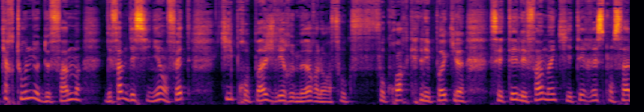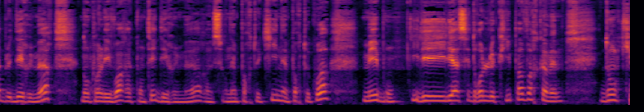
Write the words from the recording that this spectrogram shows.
cartoons de femmes, des femmes dessinées en fait, qui propagent les rumeurs. Alors faut, faut croire qu'à l'époque, c'était les femmes hein, qui étaient responsables des rumeurs. Donc on les voit raconter des rumeurs sur n'importe qui, n'importe quoi. Mais bon, il est, il est assez drôle le clip à voir quand même. Donc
